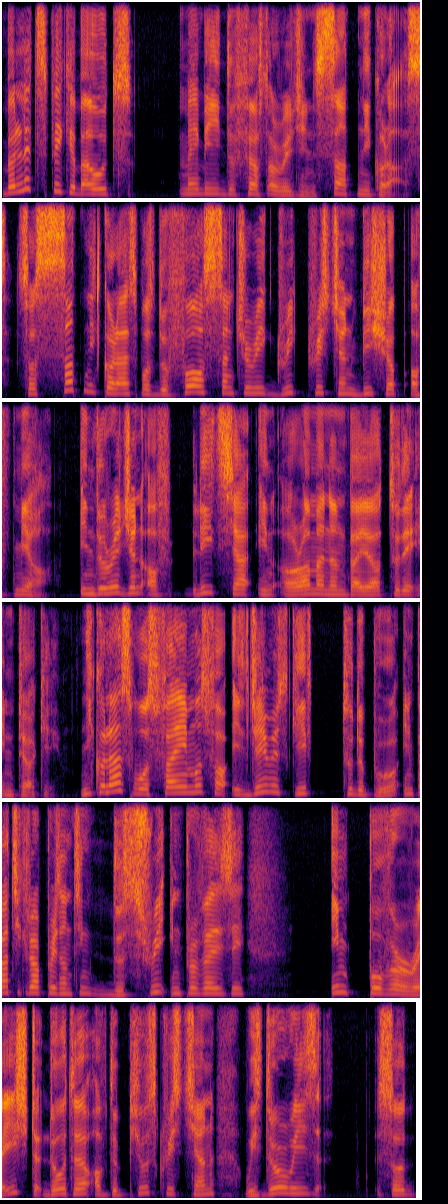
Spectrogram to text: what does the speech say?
But let's speak about maybe the first origin, Saint Nicholas. So Saint Nicholas was the 4th century Greek Christian bishop of Myra, in the region of Lycia in Roman Empire, today in Turkey. Nicholas was famous for his generous gift to the poor, in particular presenting the three impoverished daughter of the pious Christian with dowries so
